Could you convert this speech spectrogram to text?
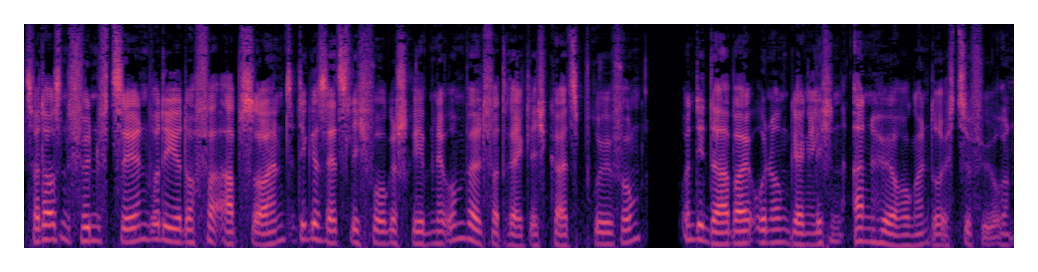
2015 wurde jedoch verabsäumt, die gesetzlich vorgeschriebene Umweltverträglichkeitsprüfung und die dabei unumgänglichen Anhörungen durchzuführen.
